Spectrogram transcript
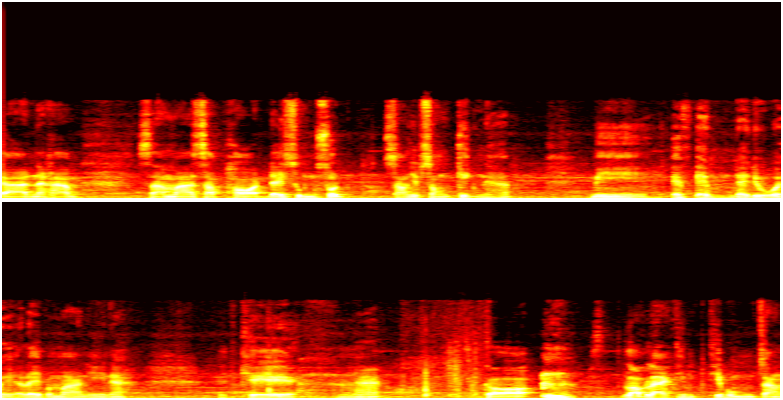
card นะครับ สามารถซัพพอร์ตได้สูงสุด 32กิกนะครับ มี FM ได้ด้วยอะไรประมาณนี้นะโอเคนะฮะก็รอบแรกที่ที่ผมสั่ง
